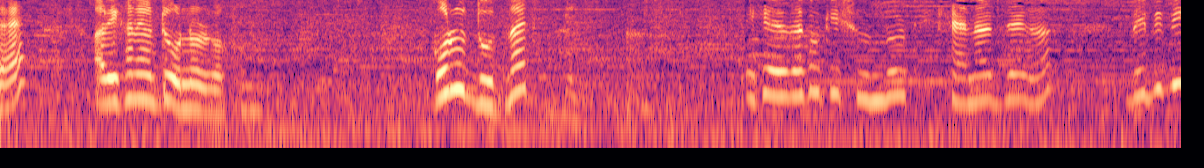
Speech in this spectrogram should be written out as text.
দেয়, আর এখানে একটু অন্যরকম। গরুর দুধ, না? এখানে দেখো কি সুন্দর খেলার জায়গা। Baby be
